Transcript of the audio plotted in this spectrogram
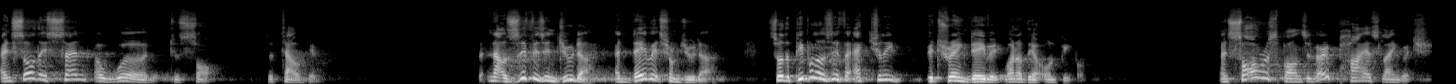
And so they send a word to Saul to tell him. Now, Ziph is in Judah, and David's from Judah. So the people of Ziph are actually betraying David, one of their own people. And Saul responds in very pious language.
